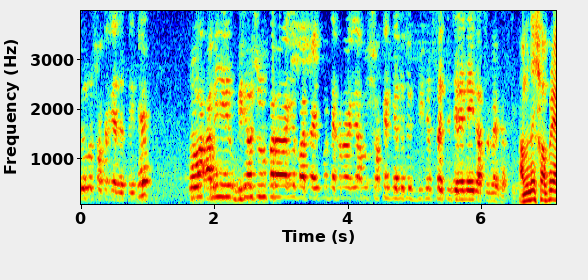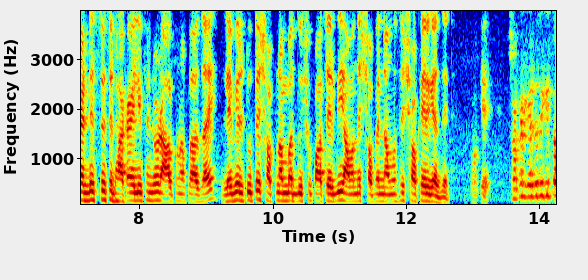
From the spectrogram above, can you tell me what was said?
জন্য শখের থেকে। তো আমি ভিডিও শুরু করার আগে বা ট্রাইপড দেখানোর আগে আমি শখের গ্যাজেটের ডিটেইলসটা একটু জেনে নেই রাসেল ভাইয়ের কাছ থেকে। আমাদের শপের অ্যাড্রেস রয়েছে ঢাকা এলিফেন্ট রোড আলপনা প্লাজায় লেভেল তে শপ নাম্বার বি আমাদের শপের নাম হচ্ছে শখের গ্যাজেট ওকে শখের গ্যাজেটে কিন্তু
